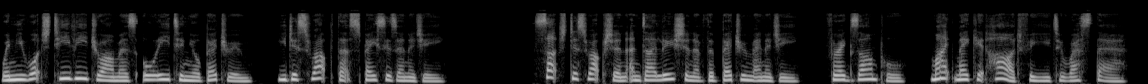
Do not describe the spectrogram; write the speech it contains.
when you watch TV dramas or eat in your bedroom, you disrupt that space's energy. Such disruption and dilution of the bedroom energy, for example, might make it hard for you to rest there.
